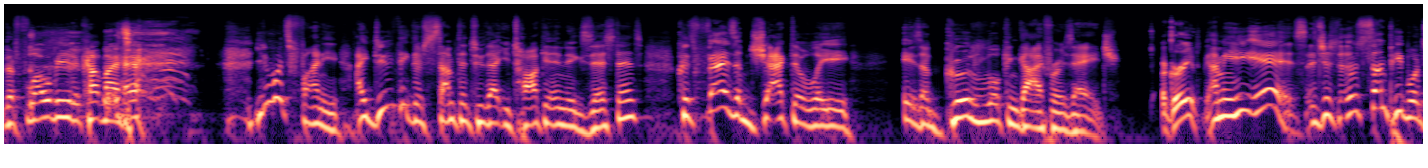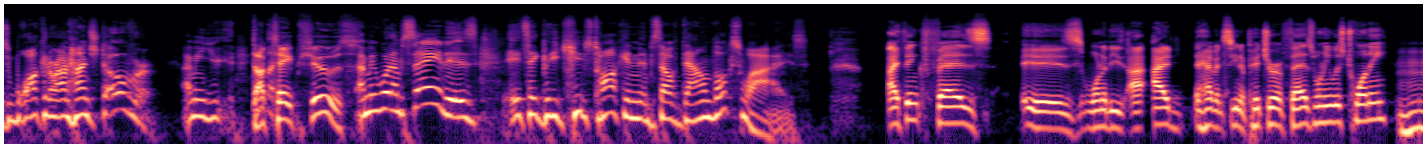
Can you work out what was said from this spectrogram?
the Flowbee to cut my hair. You know what's funny? I do think there's something to that you talk it into existence because Fez objectively is a good looking guy for his age. Agreed. I mean, he is. It's just there's some people it's walking around hunched over. I mean, you Duct tape shoes. I mean, what I'm saying is, it's like, but he keeps talking himself down looks wise. I think Fez is one of these. I, I haven't seen a picture of Fez when he was 20. Mm-hmm.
